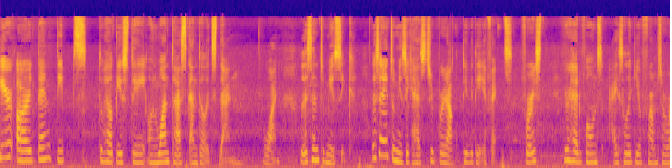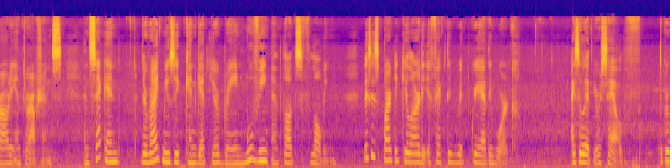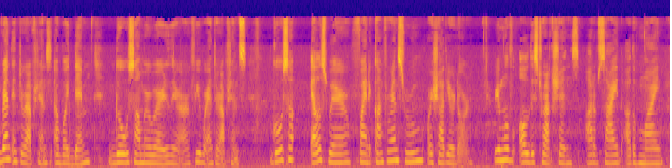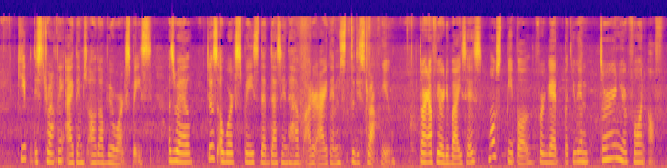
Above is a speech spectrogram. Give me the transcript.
Here are 10 tips to help you stay on one task until it's done. 1. Listen to music. Listening to music has two productivity effects. First, your headphones isolate you from surrounding interruptions. And second, the right music can get your brain moving and thoughts flowing. This is particularly effective with creative work. Isolate yourself. To prevent interruptions, avoid them. Go somewhere where there are fewer interruptions. Go so- elsewhere, find a conference room, or shut your door. Remove all distractions out of sight, out of mind. Keep distracting items out of your workspace. As well, choose a workspace that doesn't have other items to distract you. Turn off your devices. Most people forget, but you can turn your phone off.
